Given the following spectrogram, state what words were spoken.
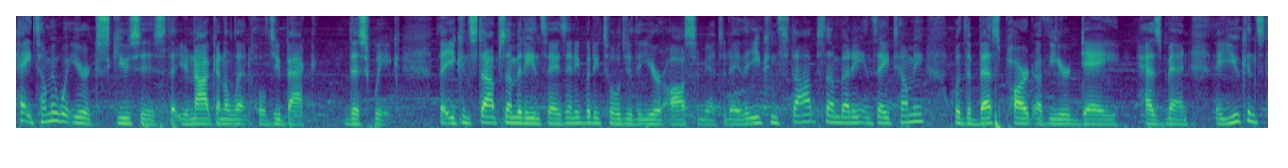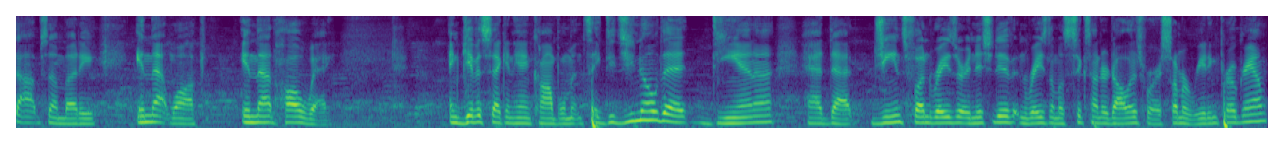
Hey, tell me what your excuse is that you're not going to let hold you back this week. That you can stop somebody and say, Has anybody told you that you're awesome yet today? That you can stop somebody and say, Tell me what the best part of your day has been. That you can stop somebody in that walk, in that hallway, and give a secondhand compliment and say, Did you know that Deanna had that jeans fundraiser initiative and raised almost $600 for our summer reading program?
